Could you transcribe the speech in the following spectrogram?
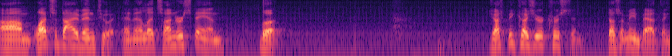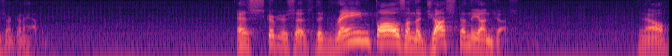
um, let's dive into it. And then let's understand look, just because you're a Christian doesn't mean bad things aren't going to happen. As Scripture says, the rain falls on the just and the unjust. You know,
